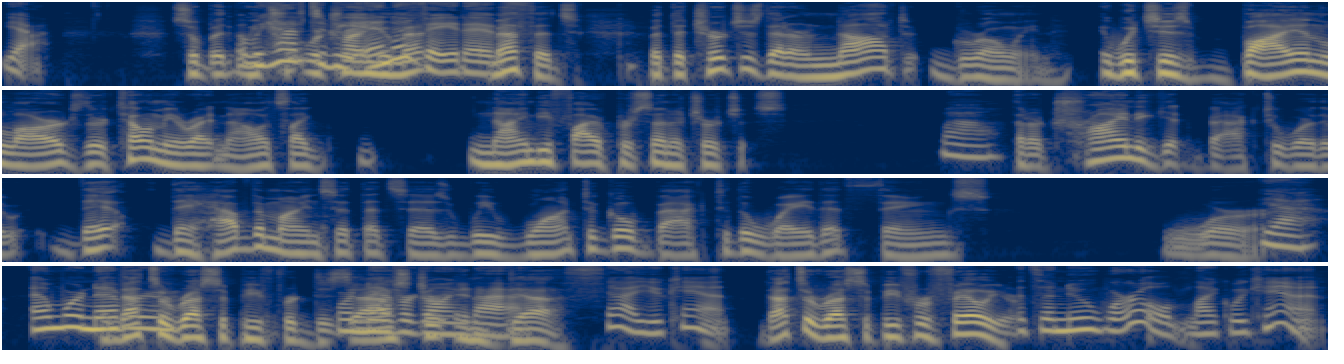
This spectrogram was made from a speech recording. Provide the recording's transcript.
yeah. So, but, But we tr- have we're to be new me- innovative. methods. But the churches that are not growing, which is by and large, they're telling me right now, it's like ninety five percent of churches Wow. that are trying to get back to where they they they have the mindset that says we want to go back to the way that things were. Yeah. And we're And never that's a recipe for disaster going and back. death. Yeah, you can't. That's a recipe for failure. It's a new world. Like we can't.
